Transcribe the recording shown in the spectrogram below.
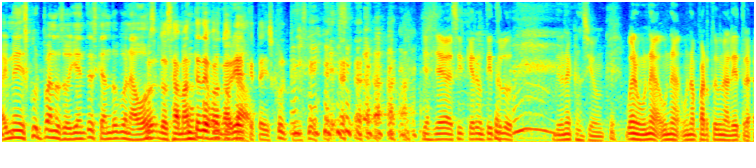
Ahí me disculpan los oyentes que ando con la voz. Los, amantes de Juan Gabriel, que te disculpen. ya iba a decir que era un título de una canción. Bueno, una, una, una, parte de una letra.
